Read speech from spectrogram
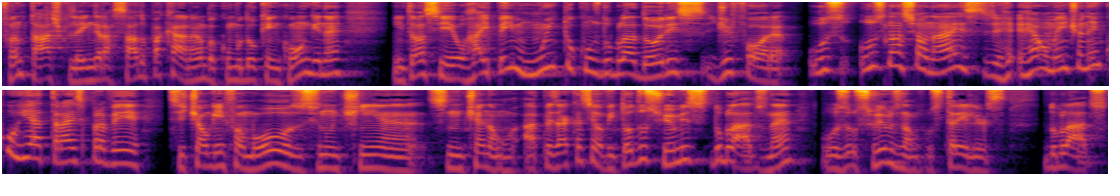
fantástico, ele é engraçado pra caramba, como o Donkey Kong, né? Então, assim, eu hypei muito com os dubladores de fora. Os, os nacionais, realmente, eu nem corri atrás para ver se tinha alguém famoso, se não tinha. Se não tinha, não. Apesar que, assim, eu vi todos os filmes dublados, né? Os, os filmes não, os trailers dublados.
